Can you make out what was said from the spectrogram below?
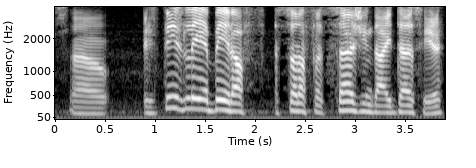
So is this little bit of a sort of a surging that it does here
